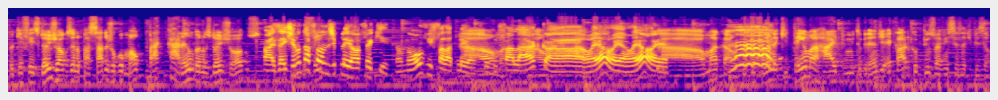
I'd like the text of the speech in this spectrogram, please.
Porque fez dois jogos ano passado, jogou mal pra caramba nos dois jogos. Mas a gente não tá falando de playoff aqui. Não, não ouvi falar playoff. Calma, ouvi falar. Calma, calma, olha, olha, olha, olha. Calma, calma. O tô falando é que tem uma hype muito grande. É claro que o Bills vai vencer essa divisão.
